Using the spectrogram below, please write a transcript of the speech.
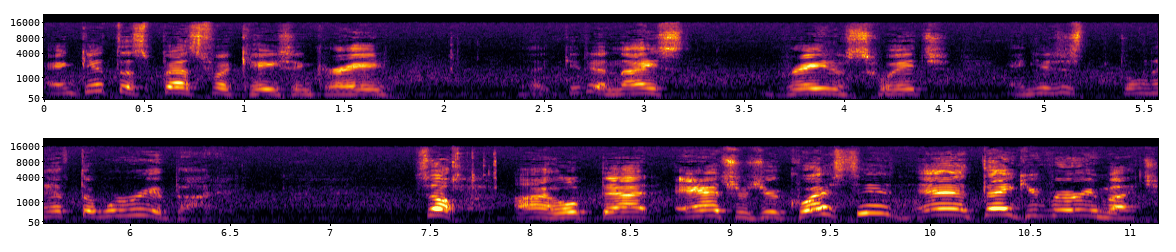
and get the specification grade. Uh, get a nice grade of switch and you just don't have to worry about it. So I hope that answers your question, and thank you very much.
